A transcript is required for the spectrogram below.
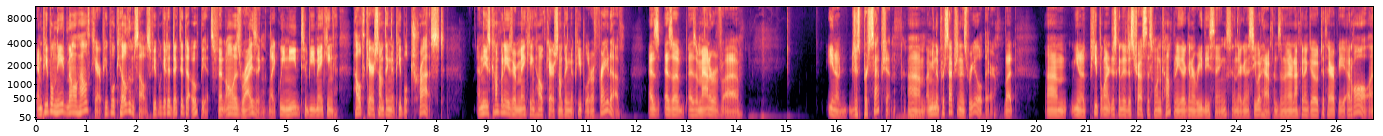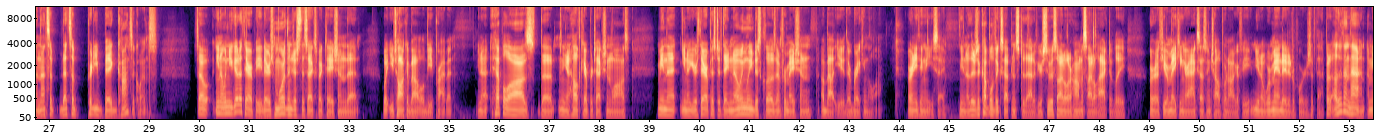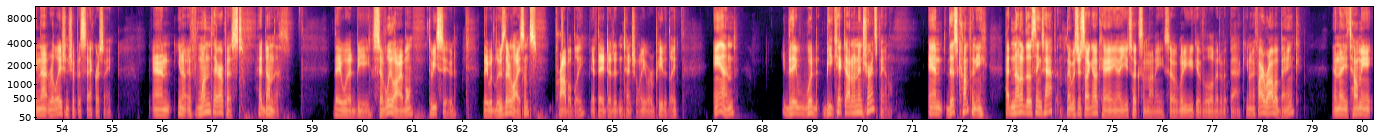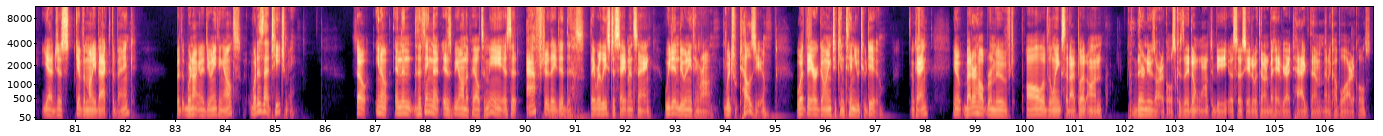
And people need mental health care. People kill themselves. People get addicted to opiates. Fentanyl is rising. Like, we need to be making healthcare something that people trust. And these companies are making healthcare something that people are afraid of as, as, a, as a matter of, uh, you know, just perception. Um, I mean, the perception is real there, but um, you know, people aren't just going to distrust this one company. They're going to read these things and they're going to see what happens, and they're not going to go to therapy at all. And that's a that's a pretty big consequence. So, you know, when you go to therapy, there's more than just this expectation that what you talk about will be private. You know, HIPAA laws, the you know healthcare protection laws, mean that you know your therapist, if they knowingly disclose information about you, they're breaking the law or anything that you say. You know, there's a couple of exceptions to that. If you're suicidal or homicidal actively, or if you're making or accessing child pornography, you know, we're mandated reporters of that. But other than that, I mean, that relationship is sacrosanct. And, you know, if one therapist had done this, they would be civilly liable to be sued. They would lose their license, probably, if they did it intentionally or repeatedly. And they would be kicked out of an insurance panel. And this company had none of those things happen. It was just like, okay, yeah, you took some money, so what do you give a little bit of it back? You know, if I rob a bank and they tell me, yeah, just give the money back to the bank, but we're not going to do anything else, what does that teach me? So, you know, and then the thing that is beyond the pale to me is that after they did this, they released a statement saying, we didn't do anything wrong, which tells you what they are going to continue to do. Okay. You know, BetterHelp removed all of the links that I put on their news articles because they don't want to be associated with their own behavior. I tagged them in a couple articles.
